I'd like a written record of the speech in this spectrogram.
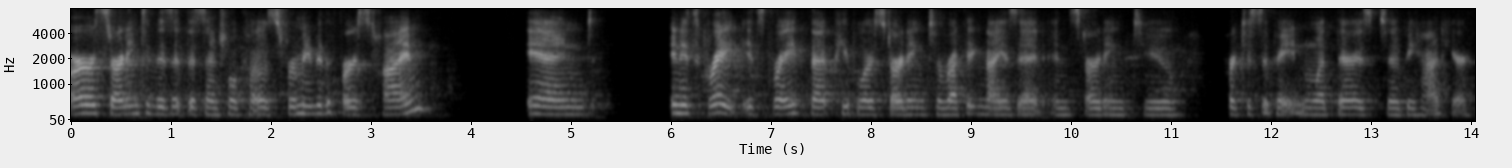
are starting to visit the Central Coast for maybe the first time. And and it's great. It's great that people are starting to recognize it and starting to participate in what there is to be had here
